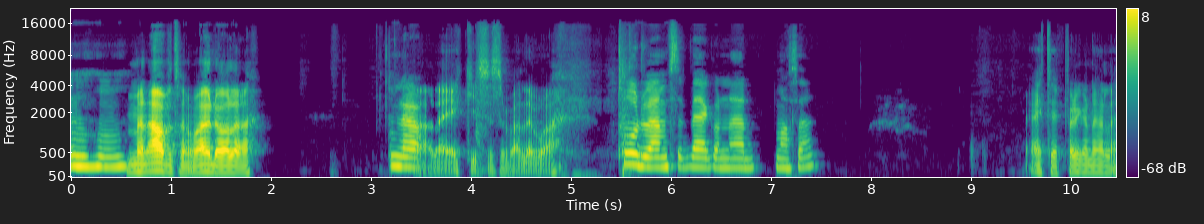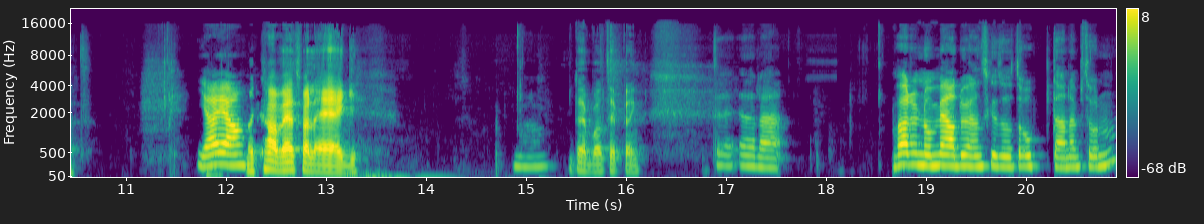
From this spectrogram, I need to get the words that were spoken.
Mhm. Men Arbitrum var jo dårlig. da. ja. Ja, det gikk ikke så veldig bra. Tror du MCB går ned masse? Jeg tipper det går ned litt. Ja, ja. Men hva vet vel jeg? ja. Det er bare tipping. Det er det. Var det noe mer du ønsket å ta opp denne episoden?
